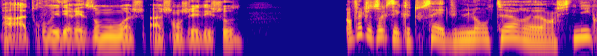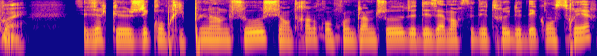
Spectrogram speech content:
à trouver des raisons ou à, ch- à changer des choses? En fait, le truc, c'est que tout ça est d'une lenteur euh, infinie, quoi. Ouais. C'est-à-dire que j'ai compris plein de choses, je suis en train de comprendre plein de choses, de désamorcer des trucs, de déconstruire.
